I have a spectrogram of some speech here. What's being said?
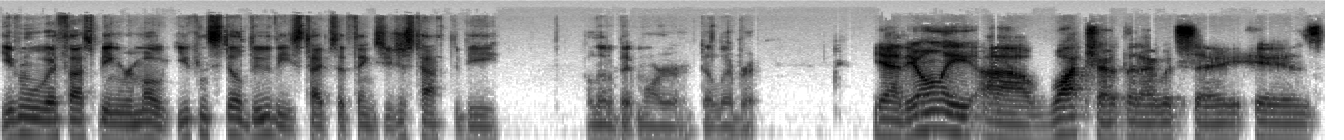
even with us being remote, you can still do these types of things. You just have to be a little bit more deliberate. Yeah, the only uh, watch out that I would say is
